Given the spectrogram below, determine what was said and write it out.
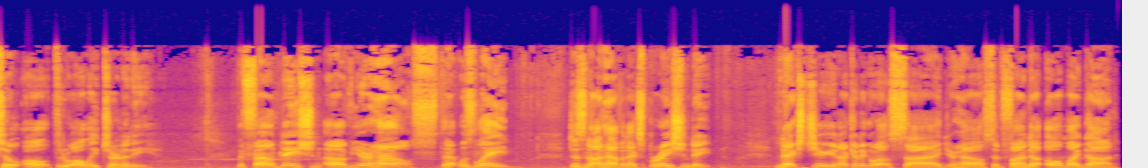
till all through all eternity. The foundation of your house that was laid does not have an expiration date. Next year, you're not going to go outside your house and find out, oh my God,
